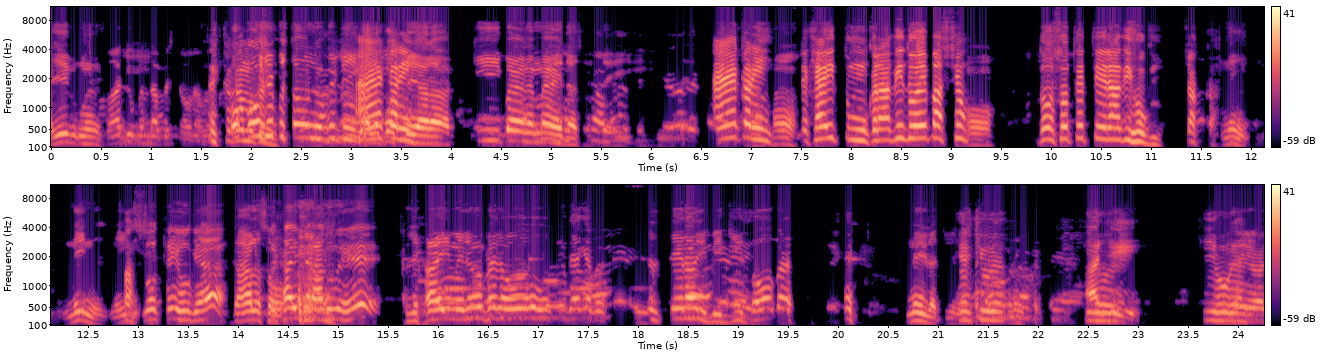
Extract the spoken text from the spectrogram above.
ਅਜੇ ਮੈਂ- ਬਾਜੂ ਬੰਦਾ ਪਛਤਾਉਂਦਾ ਇੱਕ ਉਹ ਕੰਮ ਕੁਛ ਕਰੀ। ਪਛਤਾਉਣ ਨੂੰ ਕਿੱਡੀ ਐਂ ਗੱਲ ਕਰੀ। ਪੁੱਤ ਯਾਰ ਕੀ ਭੈਣ ਮੈਂ ਇਹ ਦੱਸ ਐ ਕਰੀ। ਹਾਂ। ਲਿਖਿਆ ਹੀ ਤੂੰ ਕਰਾ ਦੀ ਦੋਏ ਪਾਸਿਓਂ। ਹਾਂ। 200 ਤੇ 13 ਦੀ ਹੋ ਗਈ ਚੱਕ। ਨਹੀਂ ਨਹੀਂ ਨਹੀਂ ਨਹੀਂ। ਬਸ। ਉੱਥੇ ਹੀ ਹੋ ਗਿਆ। ਗੱਲ ਸੁਣ। ਲਿਖਾਈ ਕਰਾ ਦੂ ਇਹ। ਲਿਖਾਈ ਮੇਰੇ ਨੂੰ ਫਿਰ ਉਹ ਉਹ ਕੀ ਕਹਿ ਕੇ ਫਿਰ ਤੇਰਾ ਹੀ। ਬੀਗੀ 100 ਕਰ ਨਹੀਂ ਰੱਜੀ। ਫਿਰ ਕੀ ਹੋਇਆ ਹਾਂਜੀ। ਕੀ ਹੋ ਗਿਆ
